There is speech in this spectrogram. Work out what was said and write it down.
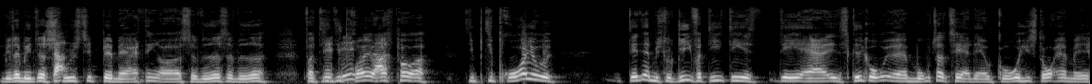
mere eller mindre svulstig bemærkning og så videre, så videre. Fordi Det de det, prøver jo der- også på at, de, de bruger jo den der mytologi, fordi det, det er en skide god øh, motor til at lave gode historier med.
